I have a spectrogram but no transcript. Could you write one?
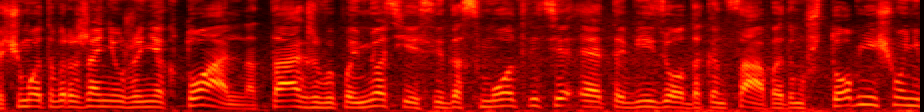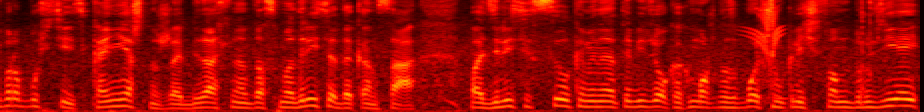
Почему это выражение уже не актуально, также вы поймете, если досмотрите это видео до конца. Поэтому, чтобы ничего не пропустить, конечно же, обязательно досмотрите до конца. Поделитесь ссылками на это видео как можно с большим количеством друзей.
